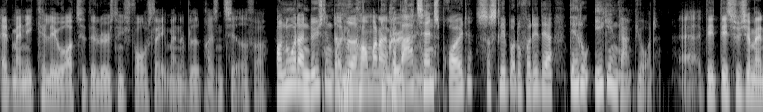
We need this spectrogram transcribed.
at man ikke kan leve op til det løsningsforslag, man er blevet præsenteret for. Og nu er der en løsning, der og hedder, kommer der du kan løsning. bare tage en sprøjte, så slipper du for det der. Det har du ikke engang gjort. Ja, det, det, synes jeg, man,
